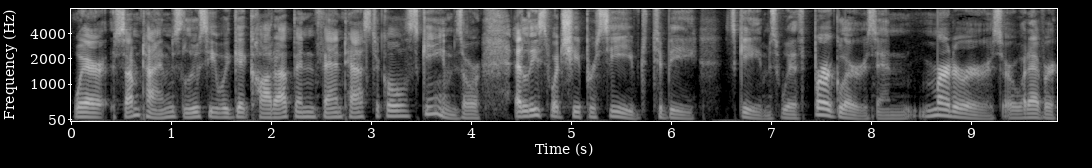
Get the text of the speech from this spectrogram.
where sometimes Lucy would get caught up in fantastical schemes, or at least what she perceived to be schemes with burglars and murderers or whatever.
